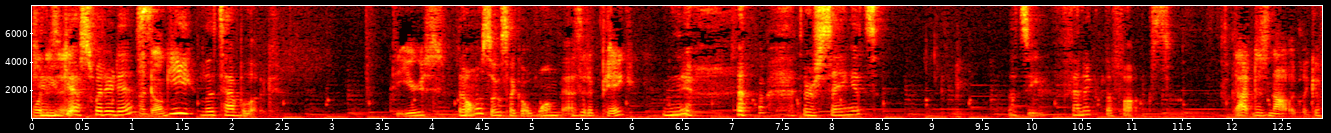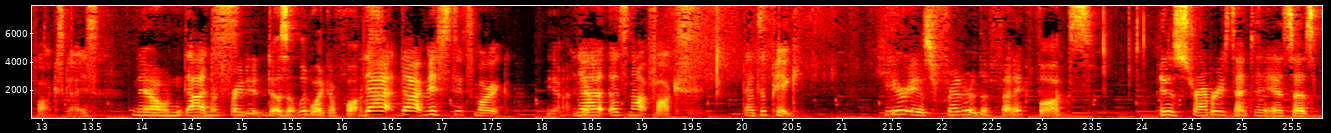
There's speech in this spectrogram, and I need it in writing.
what can you it? guess what it is? A doggy? Let's have a look. The ears? It almost looks like a wombat. Is it a pig? No. They're saying it's, let's see, Fennec the fox. That does not look like a fox, guys. No, I'm afraid it doesn't look like a fox. That that missed its mark. Yeah. That that's not fox. That's a pig. Here is Fritter the Fennec Fox. It is strawberry scented and it says,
